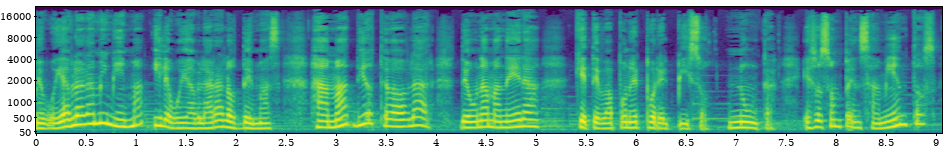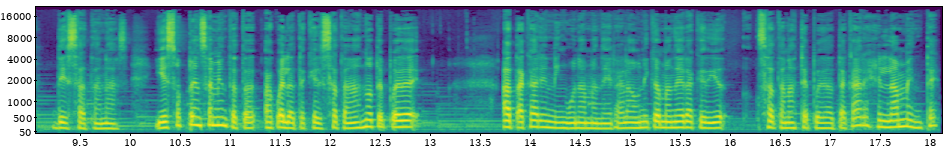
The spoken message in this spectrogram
me voy a hablar a mí misma y le voy a hablar a los demás. Jamás Dios te va a hablar de una manera que te va a poner por el piso. Nunca. Esos son pensamientos de Satanás. Y esos pensamientos, acuérdate que el Satanás no te puede atacar en ninguna manera. La única manera que Dios, Satanás te puede atacar es en la mente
